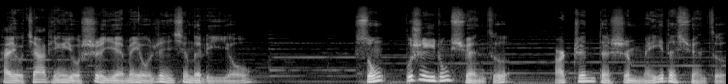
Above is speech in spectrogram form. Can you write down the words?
他有家庭有事业，没有任性的理由。怂不是一种选择，而真的是没得选择。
